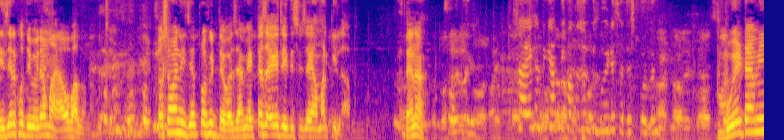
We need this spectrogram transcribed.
নিজের ক্ষতি করে মায়াও ভালো না বুঝছ? সবসময় নিজের প্রফিট দেওয়া যে আমি একটা জায়গায় যাইতেছি যে আমার কি লাভ? তাই না? স্যার এখান থেকে আপনি কতজনকে বইটা বুয়েটা আমি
